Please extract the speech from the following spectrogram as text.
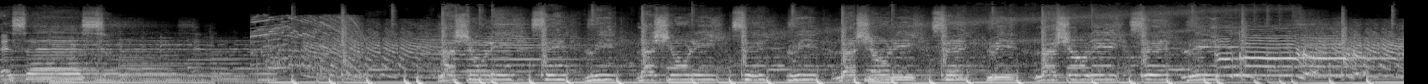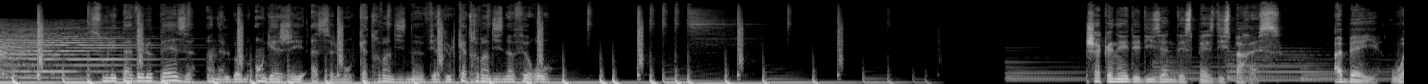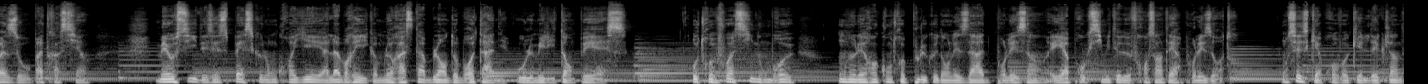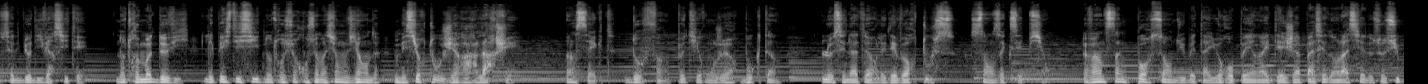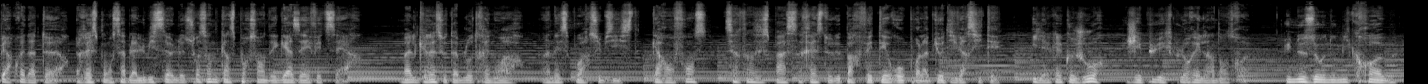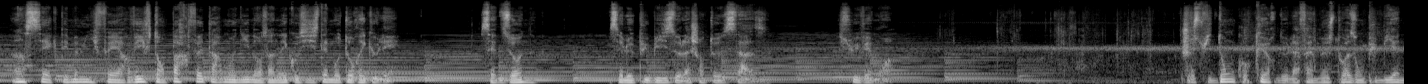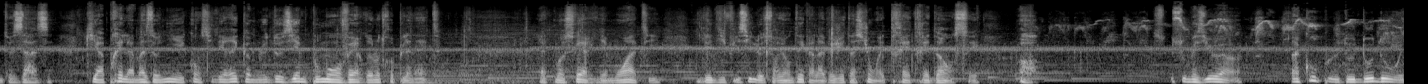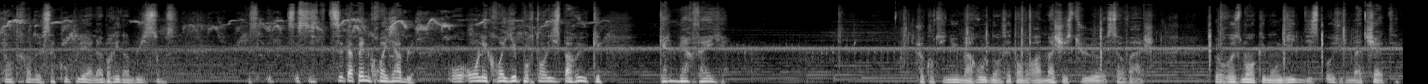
SS chienlit, c'est lui, chienlit, c'est lui, chienlit, c'est lui, chienlit, c'est lui. Sous les pavés, le pèse, un album engagé à seulement 99,99 euros. Chaque année, des dizaines d'espèces disparaissent. Abeilles, oiseaux, batraciens, mais aussi des espèces que l'on croyait à l'abri comme le rasta blanc de Bretagne ou le militant PS. Autrefois si nombreux, on ne les rencontre plus que dans les ZAD pour les uns et à proximité de France Inter pour les autres. On sait ce qui a provoqué le déclin de cette biodiversité. Notre mode de vie, les pesticides, notre surconsommation de viande, mais surtout Gérard Larcher. Insectes, dauphins, petits rongeurs, bouquetins, le sénateur les dévore tous, sans exception. 25% du bétail européen est déjà passé dans l'assiette de ce super prédateur, responsable à lui seul de 75% des gaz à effet de serre. Malgré ce tableau très noir, un espoir subsiste, car en France, certains espaces restent de parfaits terreaux pour la biodiversité. Il y a quelques jours, j'ai pu explorer l'un d'entre eux. Une zone où microbes, insectes et mammifères vivent en parfaite harmonie dans un écosystème autorégulé. Cette zone, c'est le pubis de la chanteuse Saz. Suivez-moi. Je suis donc au cœur de la fameuse toison pubienne de Zaz, qui après l'Amazonie est considérée comme le deuxième poumon vert de notre planète. L'atmosphère y est moite, il est difficile de s'orienter car la végétation est très très dense et... Oh Sous mes yeux, un, couple de dodo est en train de s'accoupler à l'abri d'un buisson. C'est- à peine croyable. On, les croyait pourtant disparus. Que- quelle merveille Je continue ma route dans cet endroit majestueux et sauvage. Heureusement que mon guide dispose d'une machette.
